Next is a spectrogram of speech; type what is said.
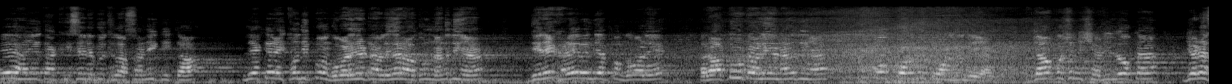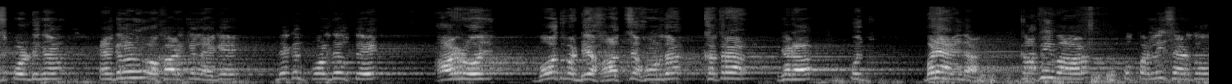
ਇਹ ਹਜੇ ਤੱਕ ਕਿਸੇ ਨੇ ਕੋਈ ਖੁਲਾਸਾ ਨਹੀਂ ਕੀਤਾ। ਲੇਕਿਨ ਇੱਥੋਂ ਦੀ ਭੁੰਗ ਵਾਲੀਆਂ ਟਰਾਲੀਆਂ ਰਾਤ ਨੂੰ ਲੰਘਦੀਆਂ। ਦਿਨੇ ਖੜੇ ਰਹਿੰਦੇ ਆ ਭੁੰਗ ਵਾਲੇ, ਰਾਤੋਂ ਟਰਾਲੀਆਂ ਲੰਘਦੀਆਂ, ਉਹ ਪੁਲ ਨੂੰ ਤੋੜ ਦਿੰਦੇ ਆ। ਜਾਂ ਕੁਝ ਨਸ਼ੇੜੀ ਲੋਕ ਆ, ਜਿਹੜੇ ਇਸ ਪੁਲ ਦੀਆਂ ਐਂਗਲਾਂ ਨੂੰ ਉਖਾੜ ਕੇ ਲੈ ਗਏ। ਲੇਕਿਨ ਪੁਲ ਦੇ ਉੱਤੇ ਹਰ ਰੋਜ਼ ਬਹੁਤ ਵੱਡੇ ਹਾਦਸੇ ਹੋਣ ਦਾ ਖਤਰਾ ਜਿਹੜਾ ਉਹ ਬਣਿਆ ਰਹਿੰਦਾ। ਕਾਫੀ ਵਾਰ ਉੱਪਰਲੀ ਸਾਈਡ ਤੋਂ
